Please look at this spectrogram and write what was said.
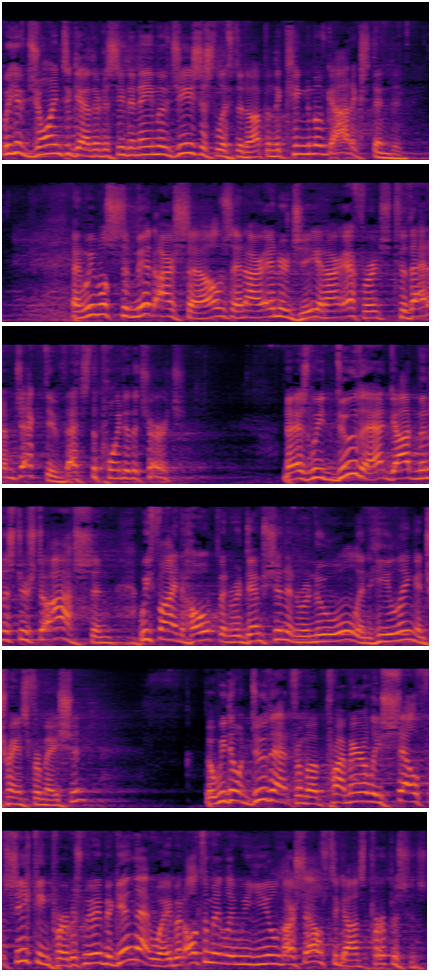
We have joined together to see the name of Jesus lifted up and the kingdom of God extended. And we will submit ourselves and our energy and our efforts to that objective. That's the point of the church. Now, as we do that, God ministers to us and we find hope and redemption and renewal and healing and transformation. But we don't do that from a primarily self seeking purpose. We may begin that way, but ultimately we yield ourselves to God's purposes.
